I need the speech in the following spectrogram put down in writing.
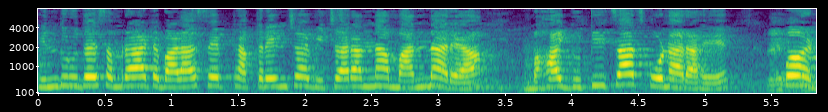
हिंदू हृदय सम्राट बाळासाहेब ठाकरेंच्या विचारांना मानणाऱ्या महायुतीचाच होणार आहे. पण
